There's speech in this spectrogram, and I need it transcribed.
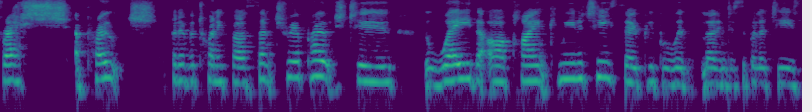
fresh approach, a bit of a 21st century approach to the way that our client community, so people with learning disabilities,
